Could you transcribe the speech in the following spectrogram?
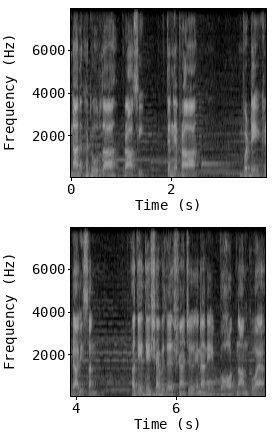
ਨਾਨਕ ਹਠੂਰ ਦਾ ਭਰਾ ਸੀ। ਤਿੰਨੇ ਭਰਾ ਵੱਡੇ ਖਿਡਾਰੀ ਸਨ ਅਤੇ ਦੇਸ਼ਾਂ ਵਿਦੇਸ਼ਾਂ 'ਚ ਇਹਨਾਂ ਨੇ ਬਹੁਤ ਨਾਮ ਕਮਾਇਆ।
